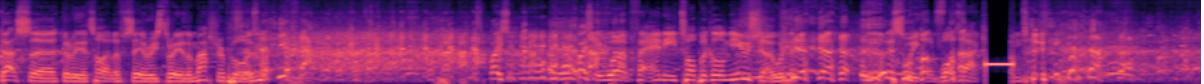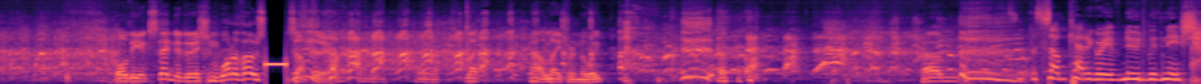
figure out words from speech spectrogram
That's uh, going to be the title of series three of the Mash Report, isn't it? Basically, basically work for any topical news show, wouldn't it? This week on What's That Do? or the extended edition, What are those up to? Uh, like, that later in the week. A subcategory of nude with Nish.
